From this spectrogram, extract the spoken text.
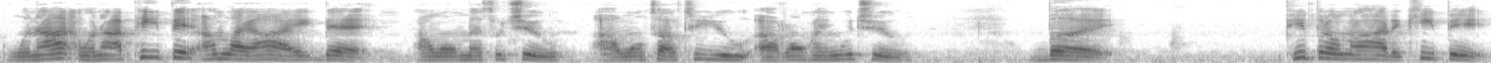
when I when I peep it, I'm like, right, bet. I won't mess with you. I won't talk to you. I won't hang with you. But people don't know how to keep it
